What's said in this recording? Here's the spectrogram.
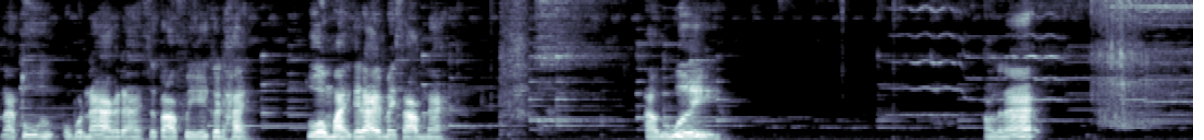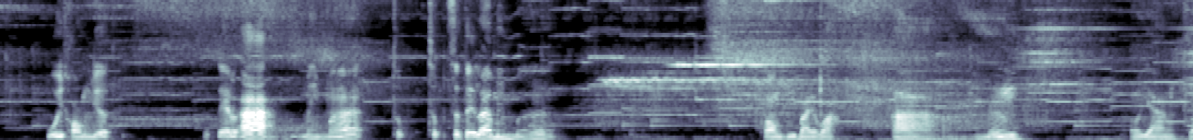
หน้าตู้อบนหน้าก็ได้สตาร์เฟสก็ได้ ตัวใหม่ก็ได้ไม่ซ้ำนะ เอาละเว้ย เอาแล้วนะ อุ้ยทองเยอะเตลล่าไม่มา สเตล่าไม่มาทองกี่ใบวะ อ่าหนึ่งโอ้ยังส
